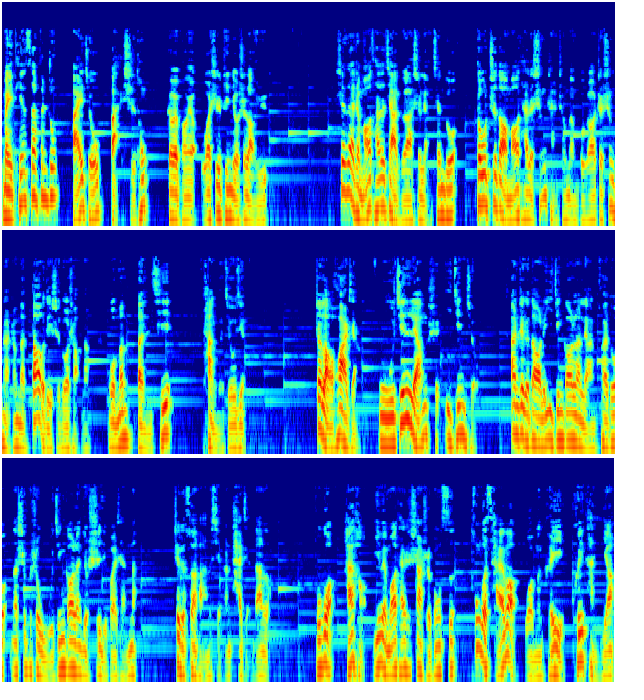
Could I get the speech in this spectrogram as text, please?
每天三分钟，白酒百事通。各位朋友，我是品酒师老于。现在这茅台的价格啊是两千多，都知道茅台的生产成本不高，这生产成本到底是多少呢？我们本期探个究竟。这老话讲，五斤粮食一斤酒，按这个道理，一斤高粱两块多，那是不是五斤高粱就十几块钱呢？这个算法呢显然太简单了。不过还好，因为茅台是上市公司，通过财报我们可以窥探一二。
